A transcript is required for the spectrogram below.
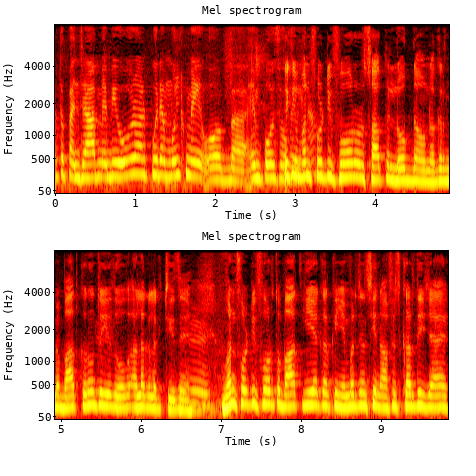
तो पंजाब में भी ओवरऑल पूरे मुल्क में इम्पोज देखिए वन फोर्टी फोर और साथ में लॉकडाउन अगर मैं बात करूँ तो ये दो अलग अलग चीज़ें हैं। वन हम्म। फोर्टी फोर तो बात ये है अगर इमरजेंसी नाफिज कर दी जाए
